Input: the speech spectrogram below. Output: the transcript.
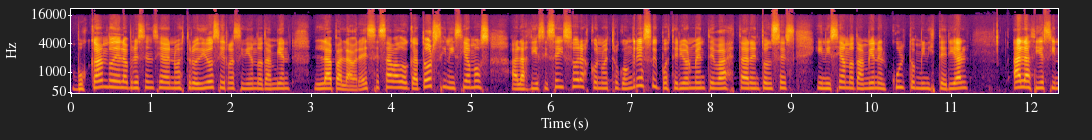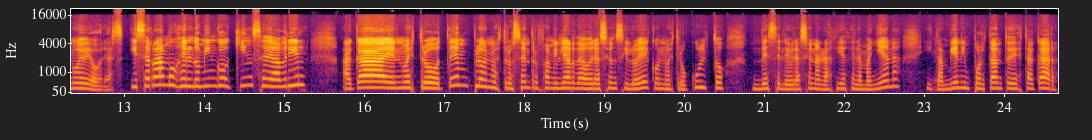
buscando de la presencia de nuestro Dios y recibiendo también la palabra. Ese sábado 14 iniciamos a las 16 horas con nuestro congreso y posteriormente va a estar entonces iniciando también el culto ministerial a las 19 horas. Y cerramos el domingo 15 de abril acá en nuestro templo, en nuestro centro familiar de adoración Siloé, con nuestro culto de celebración a las 10 de la mañana. Y también importante destacar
